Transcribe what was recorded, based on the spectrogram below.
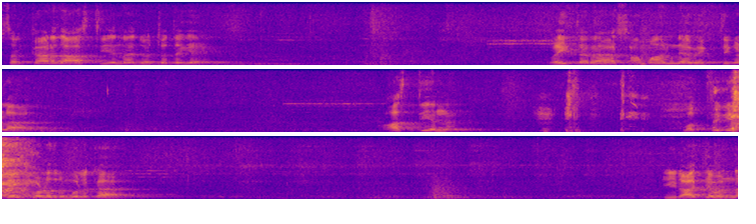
ಸರ್ಕಾರದ ಆಸ್ತಿಯನ್ನು ಜೊತೆಗೆ ರೈತರ ಸಾಮಾನ್ಯ ವ್ಯಕ್ತಿಗಳ ಆಸ್ತಿಯನ್ನು ವಕ್ಫಿಗೆ ಸೇರಿಕೊಳ್ಳೋದ್ರ ಮೂಲಕ ಈ ರಾಜ್ಯವನ್ನ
